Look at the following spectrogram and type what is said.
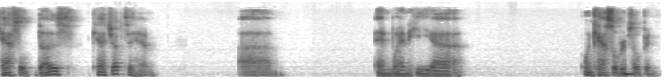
Castle does catch up to him. Um, and when he, uh, when Castle rips open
